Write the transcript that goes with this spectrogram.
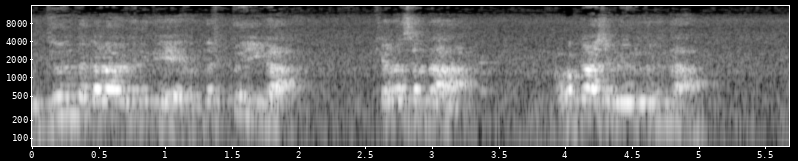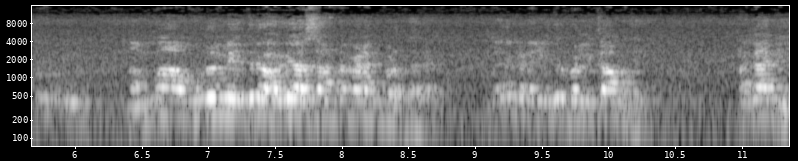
ಬುದ್ಧಿವಂತ ಕಲಾವಿದರಿಗೆ ಒಂದಷ್ಟು ಈಗ ಕೆಲಸದ ಅವಕಾಶಗಳಿರುವುದರಿಂದ ನಮ್ಮ ಊರಲ್ಲೇ ಇದ್ದರೆ ಹವ್ಯಾಸ ಅಂತ ಮೇಳಕ್ಕೆ ಬರ್ತಾರೆ. ಬೇರೆ ಕಡೆ ಇದ್ರೆ ಬರ್ಲಿಕ್ಕೆ ಆಗುದಿಲ್ಲ. ಹಾಗಾಗಿ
